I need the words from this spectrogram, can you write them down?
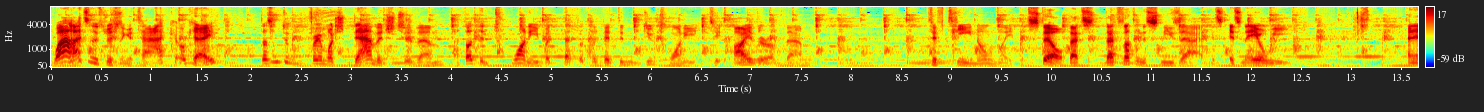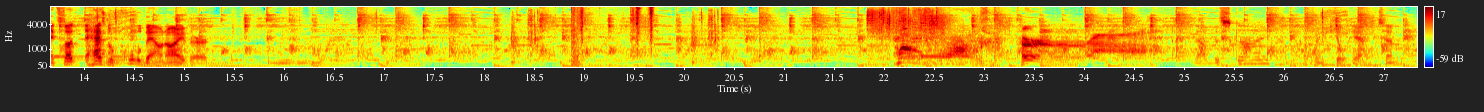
Wow, that's an interesting attack. Okay. Doesn't do very much damage to them. I thought it did 20, but that looked like that didn't do 20 to either of them. 15 only. But still, that's that's nothing to sneeze at. It's, it's an AoE. And it's not it has no cooldown either. Now this guy, I'm gonna kill him, Tim.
